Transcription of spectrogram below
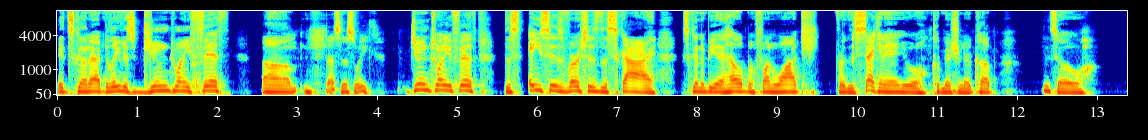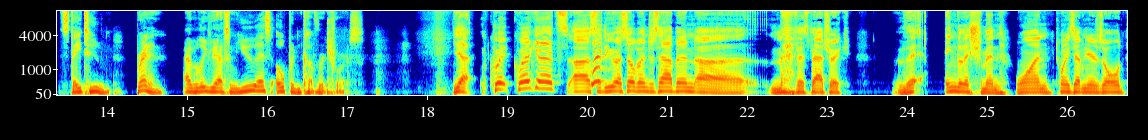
It's going to, I believe it's June 25th. Um, that's this week. June 25th, the Aces versus the Sky. It's going to be a hell of a fun watch for the second annual Commissioner Cup. So stay tuned. Brennan, I believe you have some U.S. Open coverage for us. Yeah, quick, quick hits. Uh, so the U.S. Open just happened. Uh, Matt Fitzpatrick, the Englishman, won. 27 years old.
